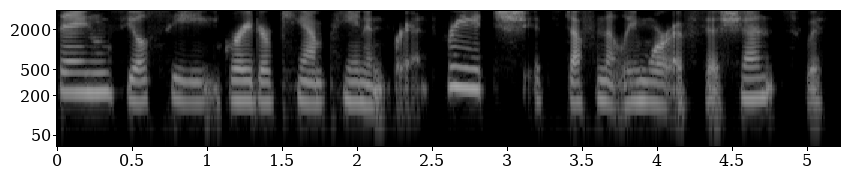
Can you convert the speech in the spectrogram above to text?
things, you'll see greater campaign and brand reach. It's definitely more efficient with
